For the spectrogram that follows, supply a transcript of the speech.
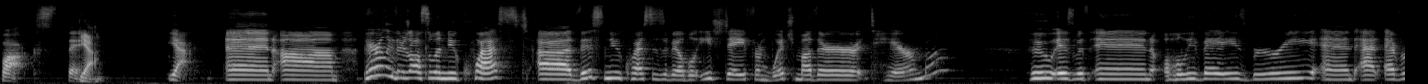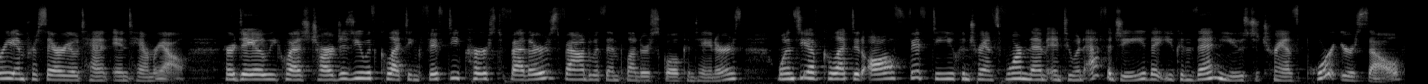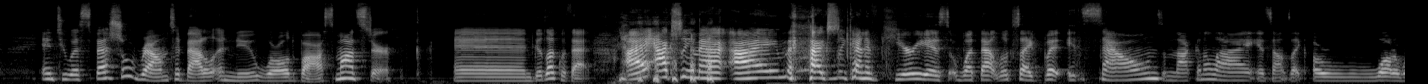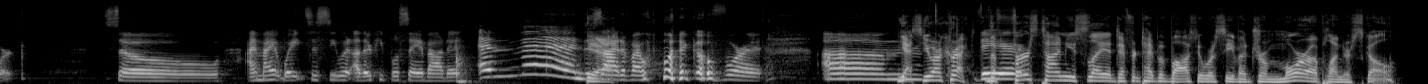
box thing. Yeah. Yeah. And um apparently there's also a new quest. Uh this new quest is available each day from Witch Mother Terma, who is within Olive's brewery and at every impresario tent in Tamriel. Her daily quest charges you with collecting 50 cursed feathers found within Plunder Skull containers. Once you have collected all 50, you can transform them into an effigy that you can then use to transport yourself into a special realm to battle a new world boss monster. And good luck with that. I actually am a- I'm actually kind of curious what that looks like, but it sounds, I'm not going to lie, it sounds like a lot of work. So I might wait to see what other people say about it and then Yeah. decide if I want to go for it. Um, Yes, you are correct. The first time you slay a different type of boss, you'll receive a Dremora plunder skull.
